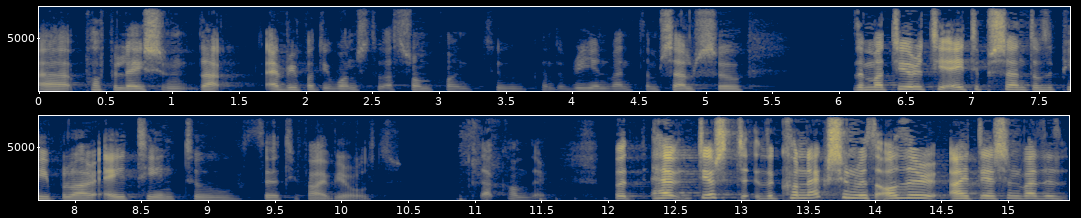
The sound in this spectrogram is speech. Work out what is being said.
uh, population that everybody wants to at some point to kind of reinvent themselves. So the majority, 80% of the people are 18 to 35 year olds that come there. But have just the connection with other ideas and whether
